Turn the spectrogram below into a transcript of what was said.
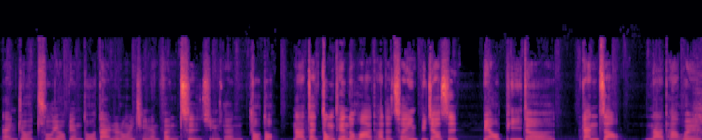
那你就出油变多，当然就容易形成粉刺、形成痘痘。那在冬天的话，它的成因比较是表皮的干燥，那它会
